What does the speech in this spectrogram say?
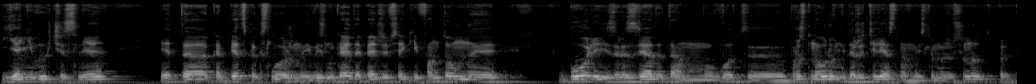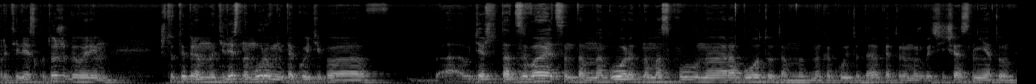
я не в их числе, это капец как сложно. И возникают, опять же, всякие фантомные боли из разряда там вот э, просто на уровне даже телесном, если мы же все равно про, про телеску тоже говорим, что ты прям на телесном уровне такой типа у тебя что-то отзывается там на город, на Москву, на работу, там, на, на какую-то, да, которой, может быть, сейчас нету.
